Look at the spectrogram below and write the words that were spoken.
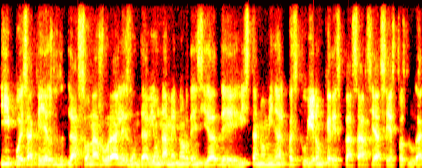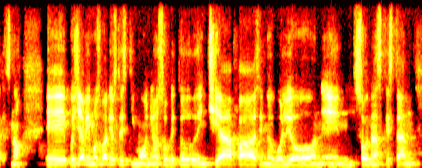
y pues aquellas, las zonas rurales donde había una menor densidad de lista nominal, pues tuvieron que desplazarse hacia estos lugares, ¿no? Eh, pues ya vimos varios testimonios, sobre todo en Chiapas, en Nuevo León, en zonas que están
